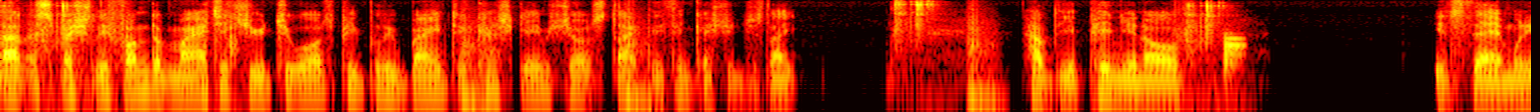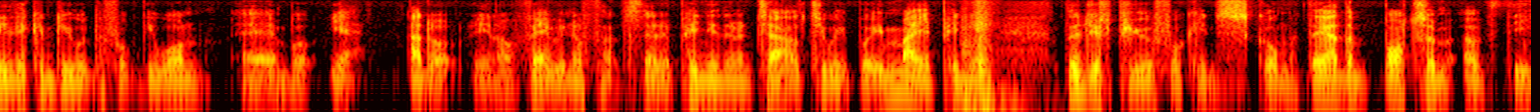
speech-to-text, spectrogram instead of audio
aren't especially fond of my attitude towards people who buy into cash games short stack. They think I should just like have the opinion of it's their money, they can do what the fuck they want. Um, but yeah, I don't, you know, fair enough. That's their opinion. They're entitled to it. But in my opinion, they're just pure fucking scum. They are the bottom of the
